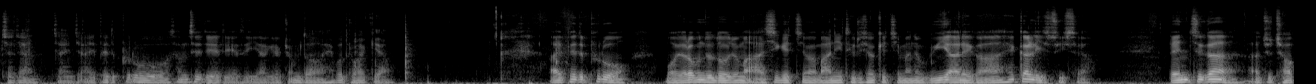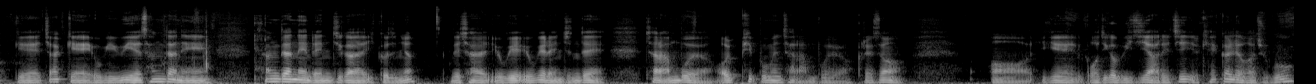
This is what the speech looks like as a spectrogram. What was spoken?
짜잔. 자 이제 아이패드 프로 3세대에 대해서 이야기를 좀 더 해보도록 할게요. 아이패드 프로 뭐 여러분들도 좀 아시겠지만 많이 들으셨겠지만 위아래가 헷갈릴 수 있어요. 렌즈가 아주 적게 작게 여기 위에 상단에 상단에 렌즈가 있거든요. 근데 잘 요게 요게 렌즈인데 잘 안 보여요. 얼핏 보면 잘 안 보여요. 그래서 어 이게 어디가 위지 아래지 이렇게 헷갈려 가지고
